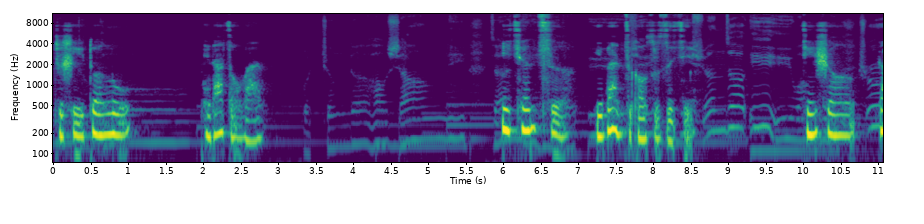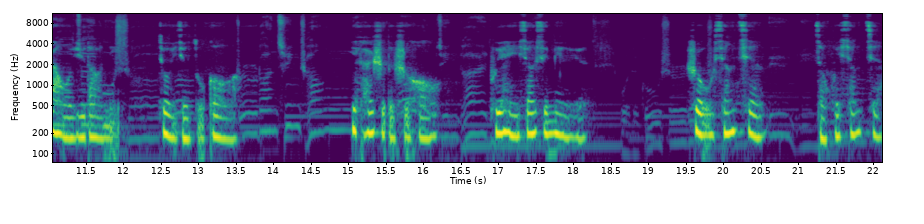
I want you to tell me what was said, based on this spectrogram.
只是一段路，陪他走完。一千次、一万次告诉自己，今生让我遇到你，就已经足够了。一开始的时候，不愿意相信命运。若无相欠，怎会相见？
